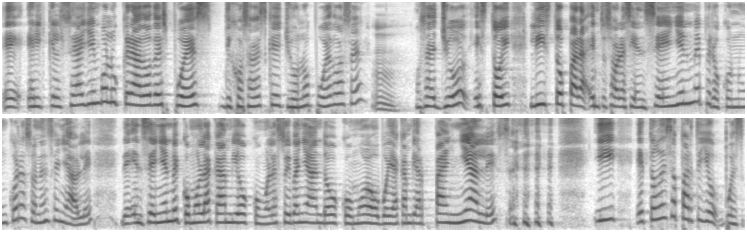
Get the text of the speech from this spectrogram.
eh, el que se haya involucrado después dijo, ¿sabes qué? Yo lo puedo hacer. O sea, yo estoy listo para, entonces ahora sí, enséñenme, pero con un corazón enseñable, de, enséñenme cómo la cambio, cómo la estoy bañando, cómo voy a cambiar pañales. Y eh, toda esa parte yo, pues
